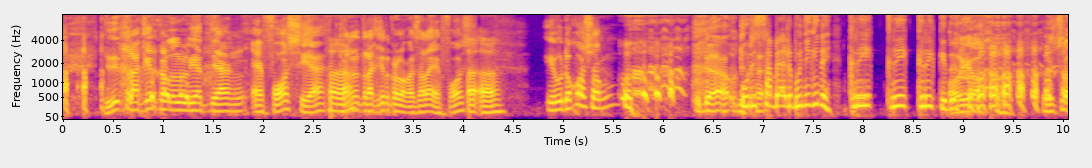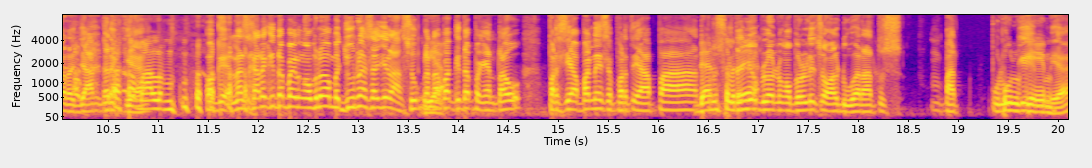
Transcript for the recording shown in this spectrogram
jadi terakhir kalau lu lihat yang Evos ya, karena terakhir kalau nggak salah Evos, Heeh. ya udah kosong. udah, Udah sampai ada bunyi gini, krik krik krik gitu. Oh iya, suara jangkrik ya. Malam. Oke, nah sekarang kita pengen ngobrol sama Junas aja langsung. Kenapa Iya. kita pengen tahu persiapannya seperti apa? Dan Terus kita sebenarnya- juga belum ngobrolin soal 240 full game, game, ya.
